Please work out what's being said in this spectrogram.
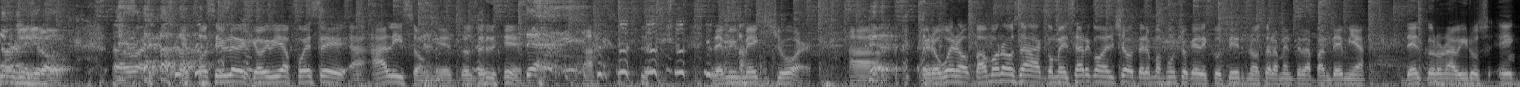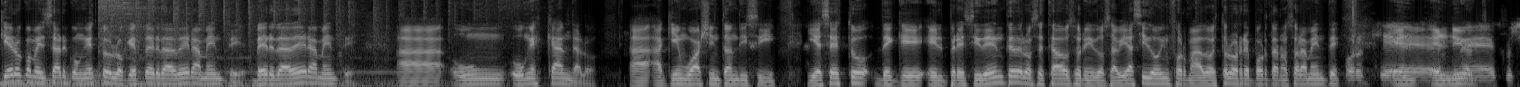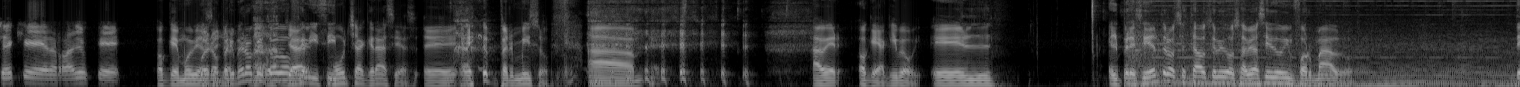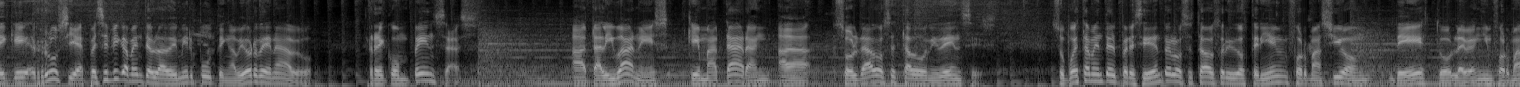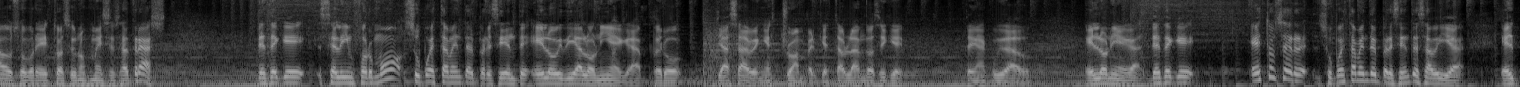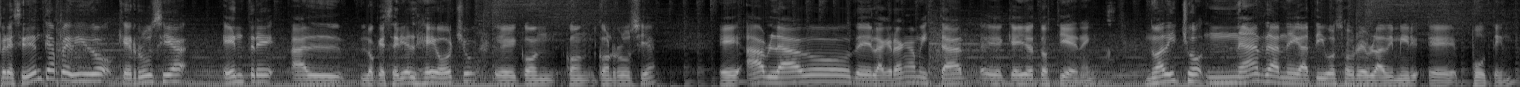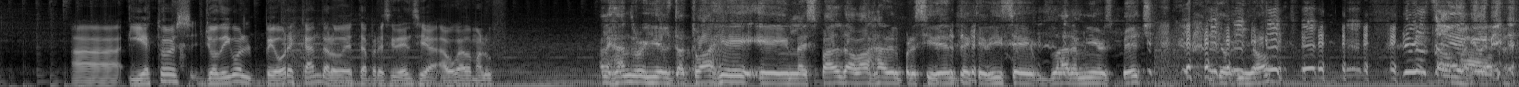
es posible que hoy día fuese a Allison. Entonces, let me make sure. Ah, pero bueno, vámonos a comenzar con el show. Tenemos mucho que discutir, no solamente la pandemia del coronavirus. Eh, quiero comenzar con esto, lo que es verdaderamente, verdaderamente ah, un, un escándalo. ah, aquí en Washington, D.C. Y es esto de que el presidente de los Estados Unidos había sido informado, esto lo reporta no solamente porque el, el New York escuché que en la radio que Ok, muy bien. Bueno, señor. primero que todo, Ya, felicito. Muchas gracias. Eh, eh, permiso. A ver, ok, aquí voy. El, el presidente de los Estados Unidos había sido informado de que Rusia, específicamente Vladimir Putin, había ordenado recompensas a talibanes que mataran a soldados estadounidenses. Supuestamente el presidente de los Estados Unidos tenía información de esto, le habían informado sobre esto hace unos meses atrás. Desde que se le informó supuestamente al presidente, él hoy día lo niega, pero ya saben, es Trump el que está hablando, así que tenga cuidado. Él lo niega. Desde que esto se supuestamente el presidente sabía, el presidente ha pedido que Rusia entre al lo que sería el G8 eh, con, con- con Rusia. Eh, ha hablado de la gran amistad eh, que ellos dos tienen. No ha dicho nada negativo sobre Vladimir eh, Putin. Ah, y esto es, yo digo, el peor escándalo de esta presidencia, abogado Maluf. Alejandro, y el tatuaje en la espalda baja del presidente que dice Vladimir's bitch. ¿Te olvidó? Yo sabía que venía.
